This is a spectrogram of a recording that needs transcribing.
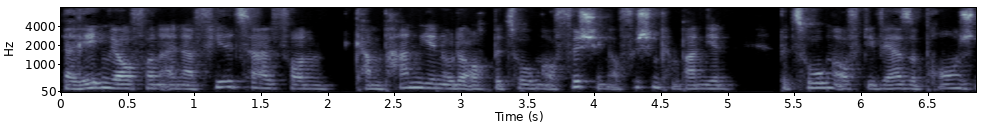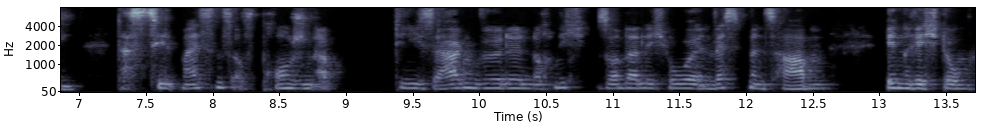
da reden wir auch von einer Vielzahl von Kampagnen oder auch bezogen auf Phishing, auf Phishing-Kampagnen bezogen auf diverse Branchen. Das zielt meistens auf Branchen ab, die ich sagen würde, noch nicht sonderlich hohe Investments haben in Richtung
